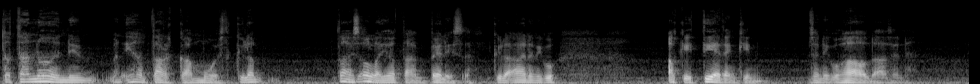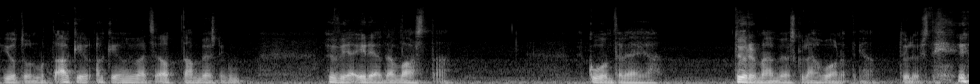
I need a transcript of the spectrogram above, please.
Tota noin, niin mä en ihan tarkkaan muista. Kyllä taisi olla jotain pelissä. Kyllä aina niin kuin, Aki tietenkin se niin kuin haldaa sen jutun, mutta Aki, Aki on hyvä, että se ottaa myös niin kuin hyviä ideoita vastaan. Kuuntelee ja tyrmää myös kyllä huonot ihan tylysti.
